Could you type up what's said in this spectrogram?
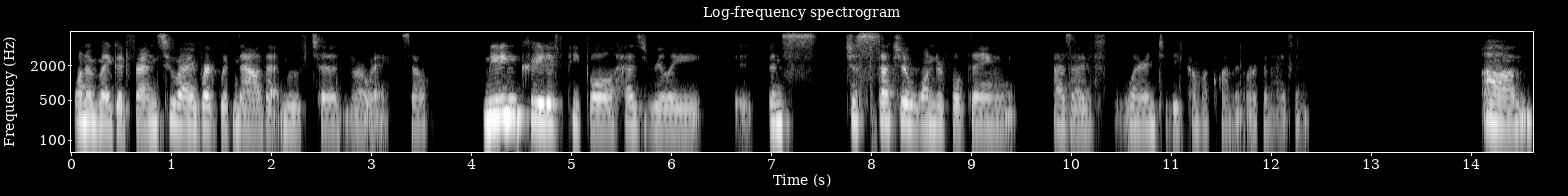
one of my good friends who I work with now that moved to Norway. So meeting creative people has really eh, been just such a wonderful thing as I've learned to become a climate organizer. Um,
